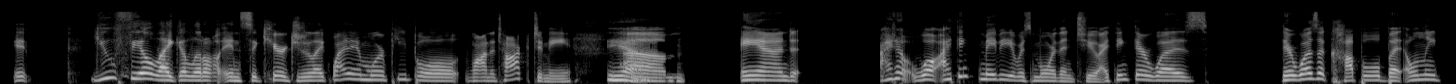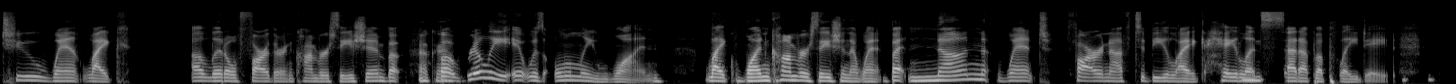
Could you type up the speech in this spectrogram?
you feel like a little insecure because you're like, why didn't more people want to talk to me? yeah. Um, and I don't well, I think maybe it was more than two. I think there was there was a couple, but only two went like a little farther in conversation. But okay. but really it was only one like one conversation that went but none went far enough to be like hey Mm. let's set up a play date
